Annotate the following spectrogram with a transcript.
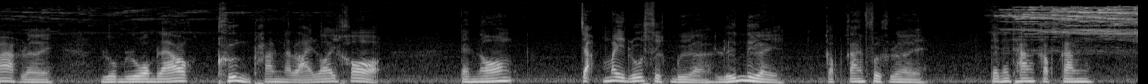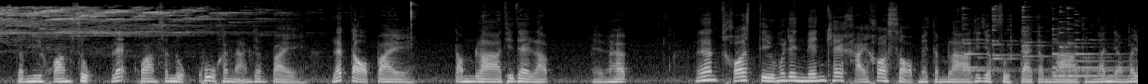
มากๆเลย รวมๆแล้วครึ่งพันหลายร้อยข้อ แต่น้องจะไม่รู้สึกเบื่อหรือเหนื่อยกับการฝึกเลย แต่ในทางกลับกันจะมีความสุขและความสนุกคู่ขนานกันไป และต่อไปตำราที่ได้รับเห็นไหมครับ ดังนั้นคอสติลไม่ได้เน้นแค่ขายข้อสอบในตำราที่จะฝึกแต่ตำราตรงนั้นยังไม่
